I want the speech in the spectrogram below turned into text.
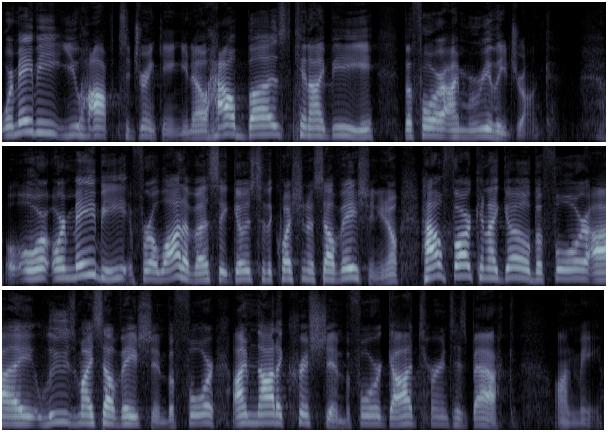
Or maybe you hop to drinking, you know, how buzzed can I be before I'm really drunk? Or, or maybe for a lot of us, it goes to the question of salvation. You know, how far can I go before I lose my salvation, before I'm not a Christian, before God turns his back on me?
